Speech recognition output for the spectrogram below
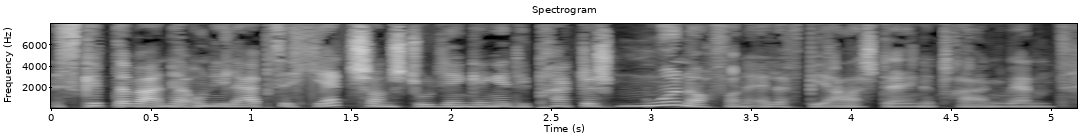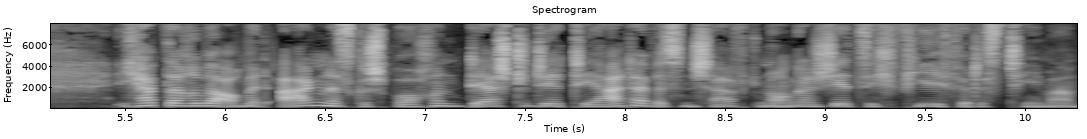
Es gibt aber an der Uni Leipzig jetzt schon Studiengänge, die praktisch nur noch von LFBA-Stellen getragen werden. Ich habe darüber auch mit Agnes gesprochen, der studiert Theaterwissenschaft und engagiert sich viel für das Thema.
